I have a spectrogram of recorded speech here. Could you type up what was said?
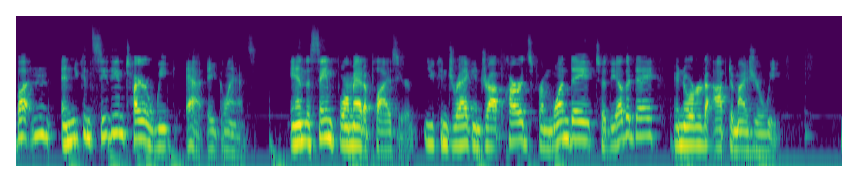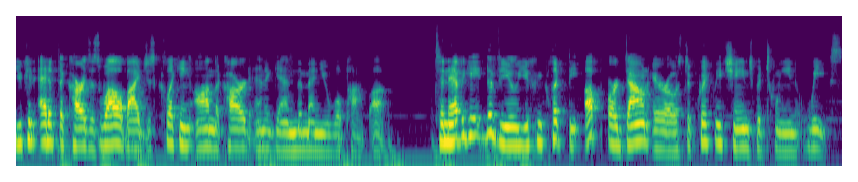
button, and you can see the entire week at a glance. And the same format applies here. You can drag and drop cards from one day to the other day in order to optimize your week. You can edit the cards as well by just clicking on the card and again, the menu will pop up. To navigate the view, you can click the up or down arrows to quickly change between weeks.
